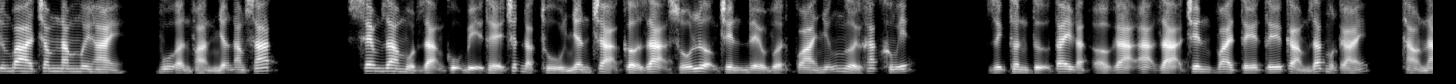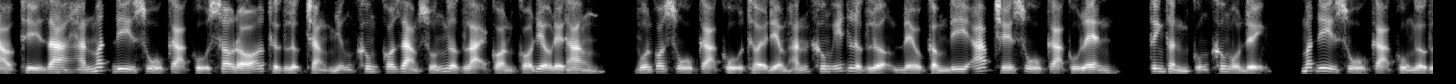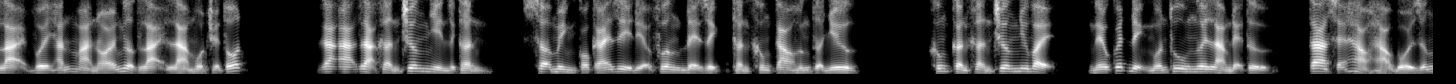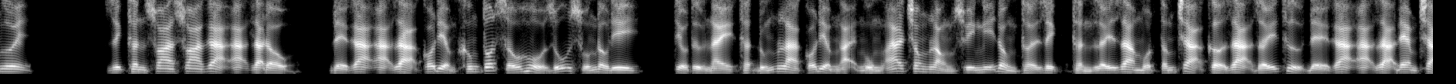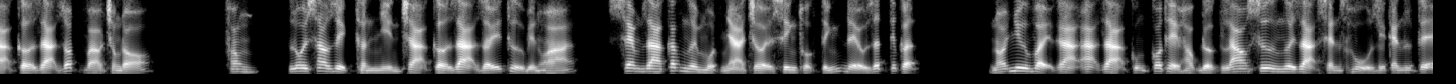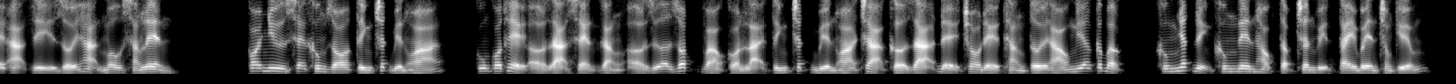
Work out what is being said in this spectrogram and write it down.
chương ba trăm năm mươi hai vụ ẩn phản nhận ám sát. Xem ra một dạng cụ bị thể chất đặc thù nhân trả cờ dạ số lượng trên đều vượt qua những người khác không ít. Dịch thần tự tay đặt ở gà ạ dạ trên vai tế tế cảm giác một cái, thảo nào thì ra hắn mất đi sủ cả cụ sau đó thực lực chẳng những không có giảm xuống ngược lại còn có điều đề thăng. Vốn có sủ cả cụ thời điểm hắn không ít lực lượng đều cầm đi áp chế sủ cả cụ lên, tinh thần cũng không ổn định mất đi sủ cả cụ ngược lại với hắn mà nói ngược lại là một chuyện tốt. Gà ạ dạ khẩn trương nhìn dịch thần, sợ mình có cái gì địa phương để dịch thần không cao hứng tựa như. Không cần khẩn trương như vậy, nếu quyết định muốn thu ngươi làm đệ tử, ta sẽ hảo hảo bồi dưỡng ngươi. Dịch thần xoa xoa gà ạ dạ đầu, để gà ạ dạ có điểm không tốt xấu hổ rũ xuống đầu đi tiểu tử này thật đúng là có điểm ngại ngùng ai trong lòng suy nghĩ đồng thời dịch thần lấy ra một tấm trả cờ dạ giấy thử để gạ ạ dạ đem trả cờ dạ rót vào trong đó. Phong, lôi sao dịch thần nhìn trả cờ dạ giấy thử biến hóa, xem ra các ngươi một nhà trời sinh thuộc tính đều rất tiếp cận. Nói như vậy gà ạ dạ cũng có thể học được lao sư ngươi dạ sen hủ gì ken tệ ạ gì giới hạn mâu sáng lên. Coi như sẽ không do tính chất biến hóa cũng có thể ở dạ sẻn gẳng ở giữa rót vào còn lại tính chất biến hóa trả cờ dạ để cho đề thăng tới áo nghĩa cấp bậc, không nhất định không nên học tập chân vịt tay bên trong kiếm.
